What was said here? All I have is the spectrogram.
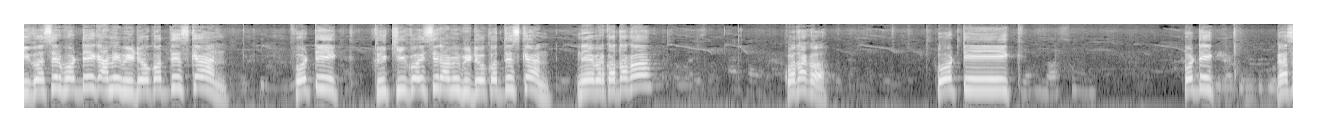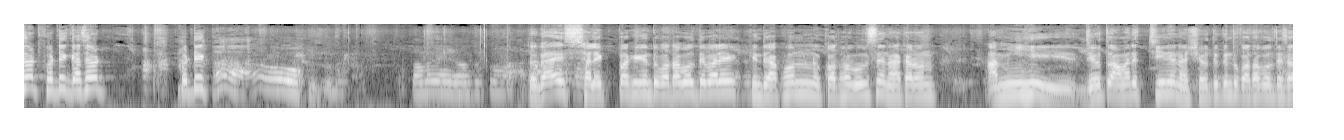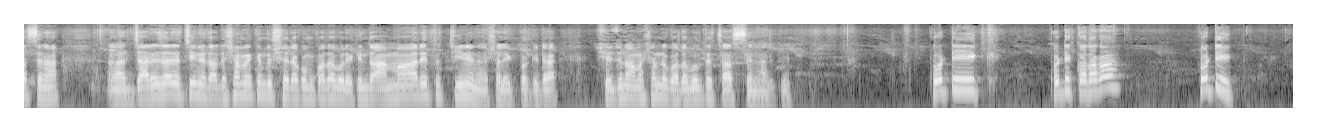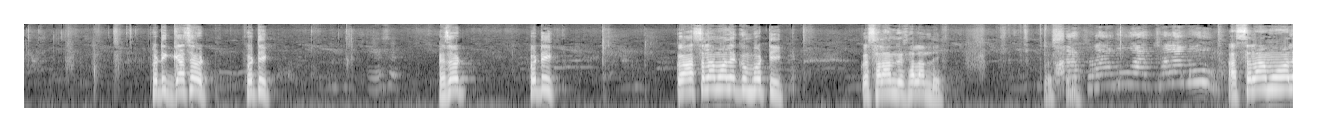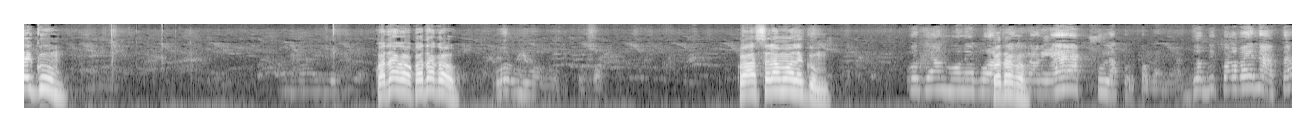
কি কইছিস ফটিক? আমি ভিডিও করতিস কেন? ফটিক, তুই কি কইছিস আমি ভিডিও করতিস কেন? নে, এবার কথা ক। কথা ক। ফটিক। ফটিক গাছট ফটিক গাছট ফটিক। তো গাইস শালিক পাখি কিন্তু কথা বলতে পারে, কিন্তু এখন কথা বলছে না, কারণ আমি যেহেতু আমাদের চিনে না সেহেতু কিন্তু কথা বলতে চাচ্ছে না। যারে যারে চিনে তাদের সামনে কিন্তু সেরকম কথা বলে কিন্তু আমারে তো চিনে না শালিক পাখিটা সেজন্য আমার সামনে কথা বলতে চাচ্ছে না আর কি ফটিক ফটিক কথা ক ফটিক ফটিক গাছট ফটিক। গাছট ফটিক। ক আসসালামু আলাইকুম ফটিক। ক সালাম দে সালাম দে। আসসালামু আলাইকুম। কথা কও কথা কও। ক আসসালামু আলাইকুম। কথা কও। করে যদি কবে না তা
